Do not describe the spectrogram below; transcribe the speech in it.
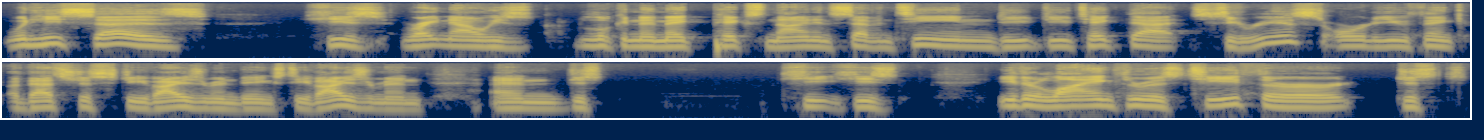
when he says he's right now he's looking to make picks nine and 17. Do you, do you take that serious or do you think uh, that's just Steve Yzerman being Steve Yzerman and just he he's either lying through his teeth or just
